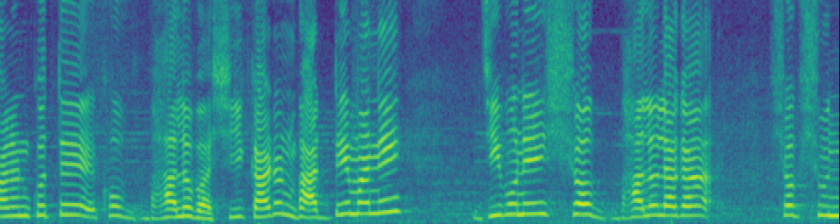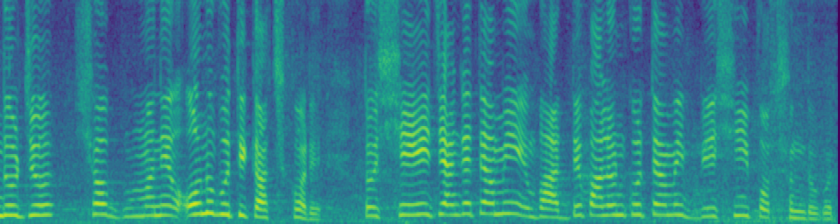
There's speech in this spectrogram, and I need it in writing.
পালন করতে খুব ভালোবাসি। কারণ বার্থডে মানে জীবনে সব ভালো লাগা সব সৌন্দর্য সব মানে অনুভূতি কাজ করে। তো সেই জায়গাতে আমি বার্থডে পালন করতে আমি বেশি পছন্দ কার।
